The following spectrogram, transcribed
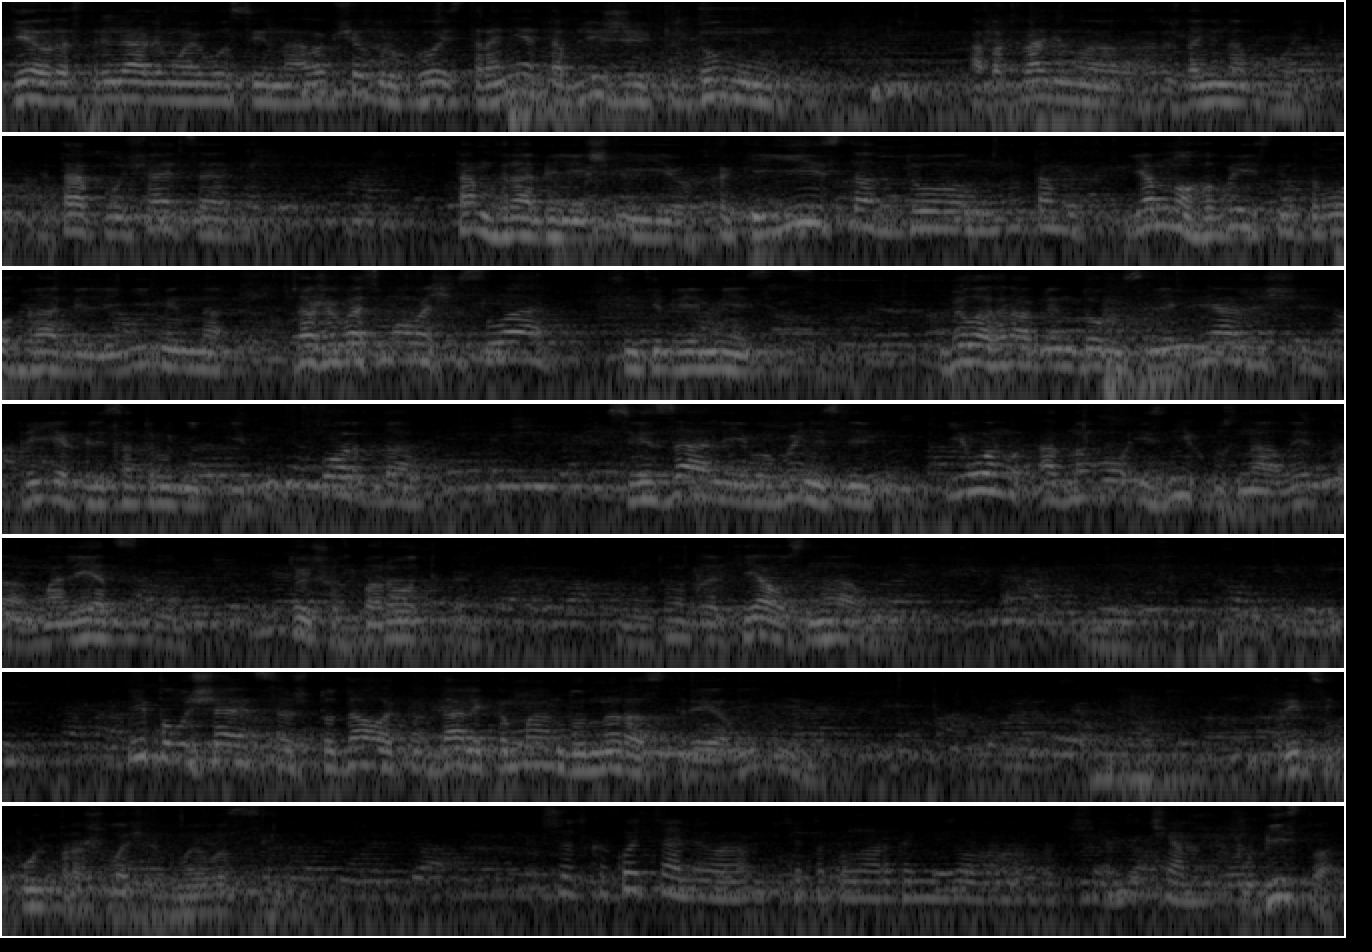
где расстреляли моего сына, а вообще в другой стране. Это ближе к дому обокраденного гражданина Бой. Это получается, там грабили и хоккеиста дом, ну там я много выяснил, кого грабили именно. Даже 8 числа, в сентябре месяце, был ограблен дом в приехали сотрудники Форда, связали его, вынесли. И он одного из них узнал, это Малецкий, той, что с бородкой. Вот, он говорит, я узнал. И получается, что дало- дали команду на расстрел. И 30 пуль прошло через моего сына. Що з якою целью все це було організовано вообще? Зачем? Убийство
